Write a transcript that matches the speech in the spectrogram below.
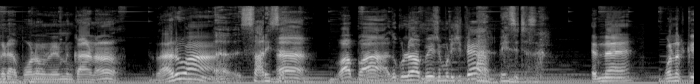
எங்கடா போனவன் காணோம் வருவான். சாரி சார் வாப்பா அதுக்குள்ள பேசி முடிச்சிட்டேன்? பேசிட்டேன் சார் என்ன? உனக்கு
